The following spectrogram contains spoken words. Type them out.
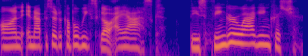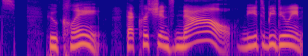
on an episode a couple weeks ago, I ask these finger wagging Christians who claim that Christians now need to be doing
